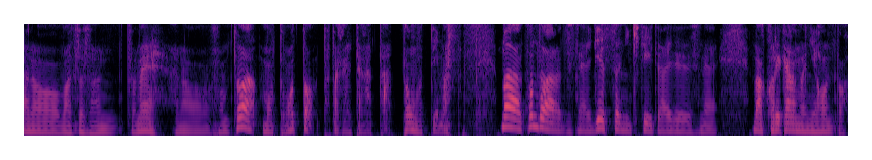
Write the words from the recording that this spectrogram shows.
あの松田さんとねあの本当はもっともっと戦いたかったと思っています。まあ今度はですねゲストに来ていただいてですね、まあ、これからの日本と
